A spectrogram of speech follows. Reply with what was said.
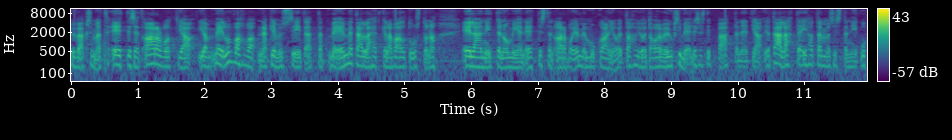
hyväksymät eettiset arvot, ja, ja meillä on vahva näkemys siitä, että me emme tällä hetkellä valtuustona elää niiden omien eettisten arvojemme mukaan, joita, joita olemme yksimielisesti päättäneet. Ja, ja tämä lähtee ihan tämmöisistä niin kuin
